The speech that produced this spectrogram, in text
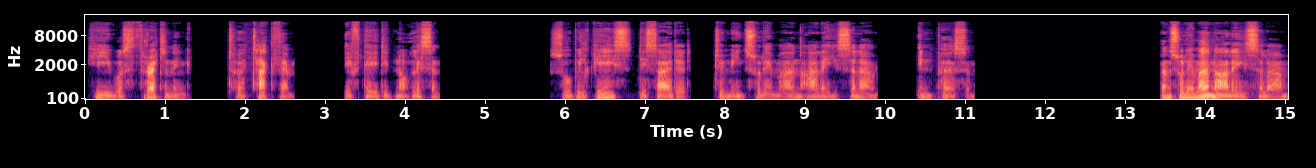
He was threatening to attack them if they did not listen. So Bilqis decided to meet Sulaiman alayhi salam in person. When Sulaiman alayhi salam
